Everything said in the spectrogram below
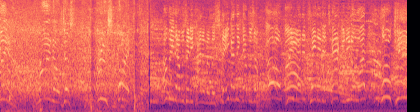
man. Rhino just threw Spike. I don't think that was any kind of a mistake. I think that was a oh premeditated attack. And you know what? Blue Key,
